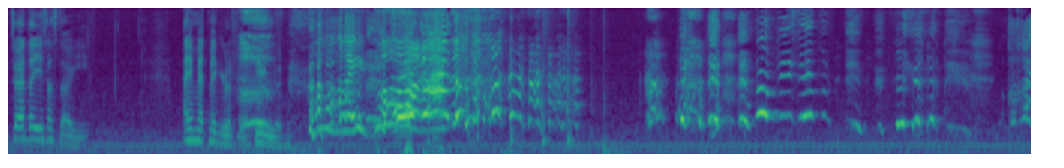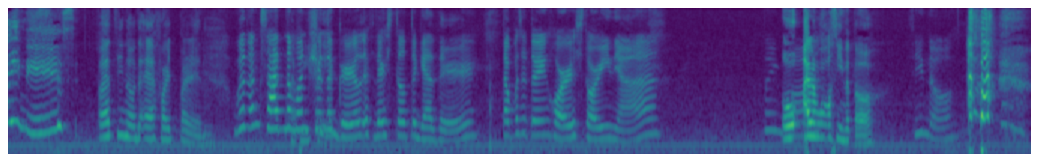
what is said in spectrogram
so, ito yung isang story. I met my girlfriend. Period. Oh my God! Visit! Kakainis! But, you know, the effort pa rin. But ang sad naman for the Appreciate. girl if they're still together. Tapos ito yung horror story niya. My Oh, gosh. alam ko kung sino to. Sino?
